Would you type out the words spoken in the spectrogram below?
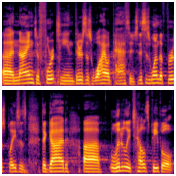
uh, 9 to 14, there's this wild passage. This is one of the first places that God uh, literally tells people,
